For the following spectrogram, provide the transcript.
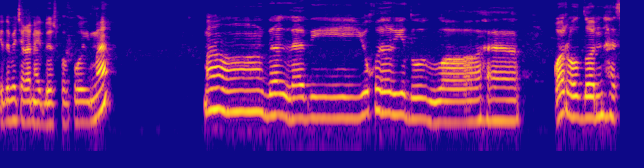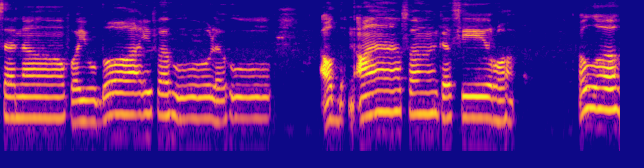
Kita bacakan ayat 245. من ذا الذي يقرض الله قرضا حسنا فيضاعفه له أضعافا كثيرة الله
